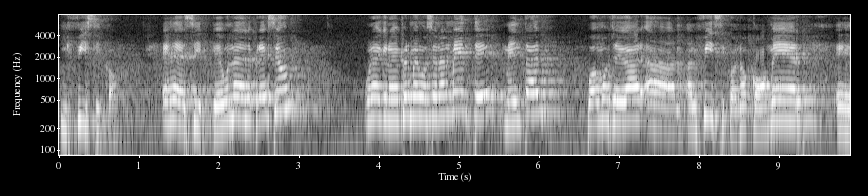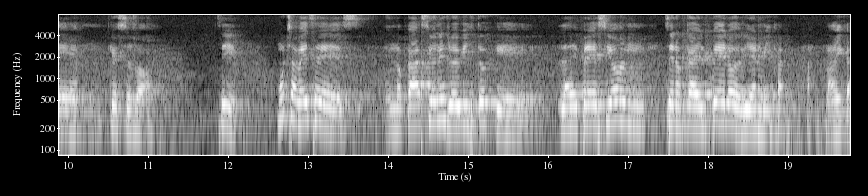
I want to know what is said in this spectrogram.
y físico. Es decir, que una depresión, una vez que nos enferma emocionalmente, mental, podemos llegar al físico, ¿no? Comer, eh, qué sé yo. Sí, muchas veces, en ocasiones yo he visto que la depresión se nos cae el pelo, de bien, mija, no, mija.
